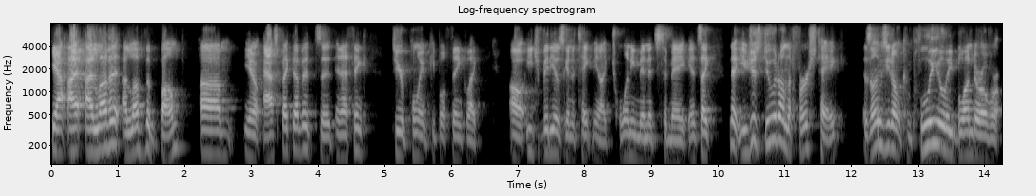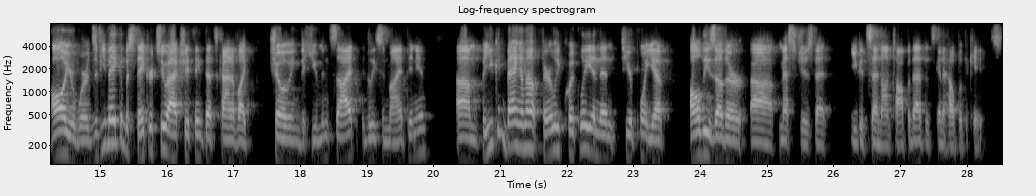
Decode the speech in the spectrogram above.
Yeah, I, I love it. I love the bump, um, you know, aspect of it. So, and I think to your point, people think like, oh, each video is going to take me like 20 minutes to make. And it's like, no, you just do it on the first take. As long as you don't completely blunder over all your words. If you make a mistake or two, I actually think that's kind of like showing the human side, at least in my opinion. Um, but you can bang them out fairly quickly. And then to your point, you have all these other uh, messages that you could send on top of that that's going to help with the cadence.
